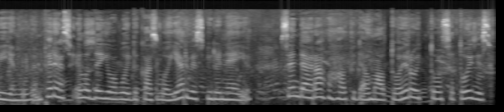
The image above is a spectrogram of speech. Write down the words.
Viien luven peräs elodejoa voibi kasvoi järves yli neijy. Sen tää rahvahal pitää maltua eroittuossa toisis,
